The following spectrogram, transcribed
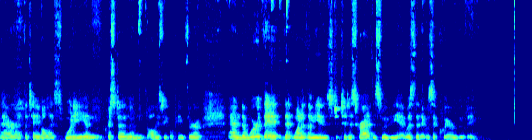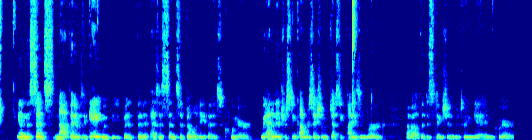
there at the table as Woody and Kristen and all these people came through, and the word they, that one of them used to describe this movie it was that it was a queer movie. In the sense, not that it was a gay movie, but that it has a sensibility that is queer. We had an interesting conversation with Jesse Eisenberg about the distinction between gay and queer.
